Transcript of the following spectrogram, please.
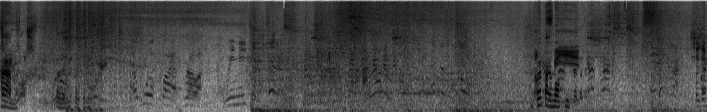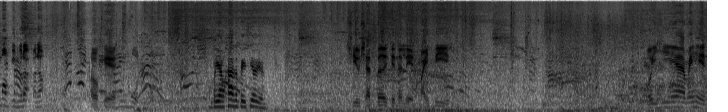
ข้ามอะเปิดแล้วไม่เปิดก็ไม่ A warp fire thrower. We need to kill it. Around it. Let them go. ก็ตามมอกินไปแล้วใช้ใช้มองกินก็ได้อันเนี้ย Headlight โอเค มันโหด ผมพยายามฆ่าสเปเชียลอยู่ ชิลชัตเตอร์เจเนเรตไมตี้โอ้ยเฮียไม่เห็น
